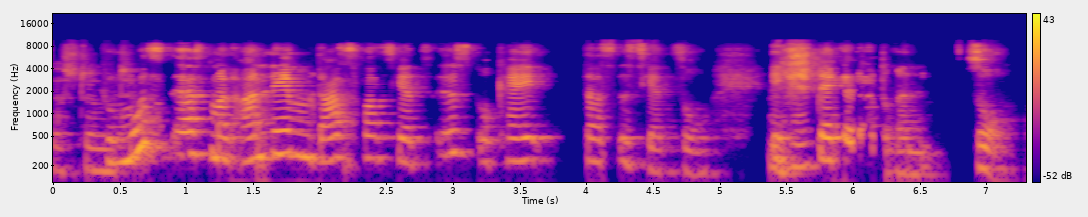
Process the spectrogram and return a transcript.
das stimmt. Du musst erst mal annehmen, das, was jetzt ist, okay, das ist jetzt so. Ich mhm. stecke da drin. So.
